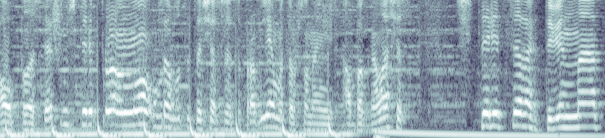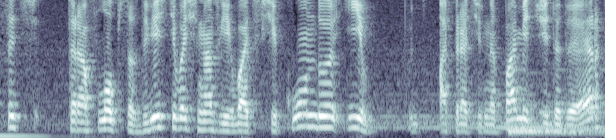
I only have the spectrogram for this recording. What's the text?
А у PlayStation 4 Pro, ну, вот, вот это сейчас эта проблема, то, что она обогнала сейчас 4,12 терафлопсов, 218 гигабайт в секунду и оперативная память GDDR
